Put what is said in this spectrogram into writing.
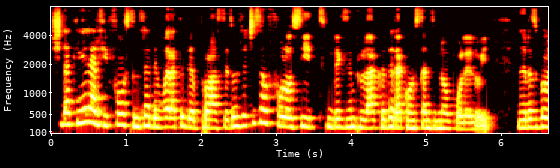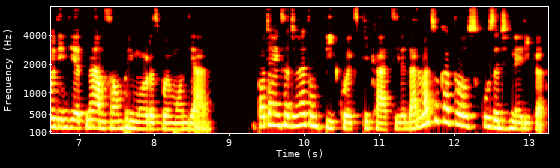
Și dacă ele ar fi fost într-adevăr atât de proaste, atunci de ce s-au folosit, de exemplu, la căderea Constantinopolului, în războiul din Vietnam sau în primul război mondial? Poate am exagerat un pic cu explicațiile, dar luați-o ca pe o scuză generică.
